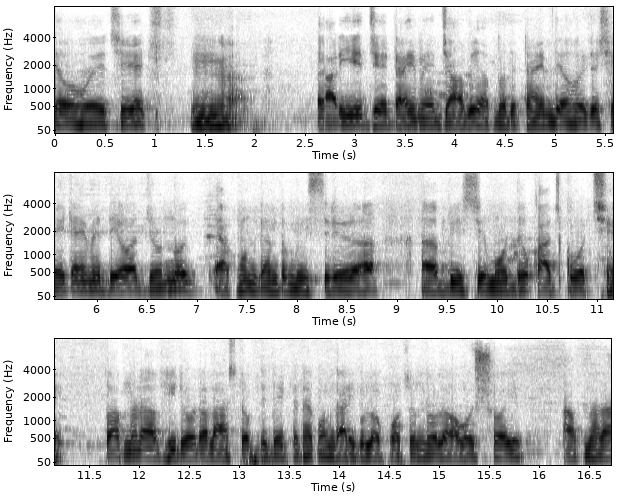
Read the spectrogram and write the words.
দেওয়া হয়েছে গাড়ি যে টাইমে যাবে, আপনাদের টাইম দেওয়া হয়েছে, সেই টাইমে দেওয়ার জন্য এখন কিন্তু মিস্ত্রিরা বৃষ্টির মধ্যেও কাজ করছে। তো আপনারা ভিডিওটা লাস্ট অবধি দেখতে থাকুন। গাড়িগুলো পছন্দ হলে অবশ্যই আপনারা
